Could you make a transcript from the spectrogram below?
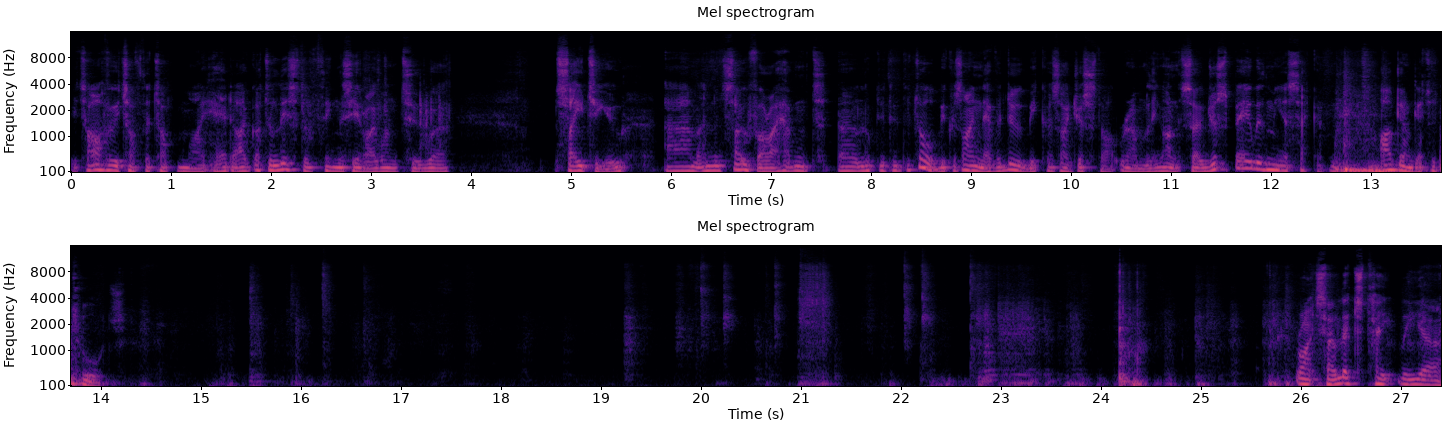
It's half of it off the top of my head. I've got a list of things here I want to uh, say to you, um, and so far I haven't uh, looked at it at all because I never do because I just start rambling on. So just bear with me a second. I'll go and get a torch. Right, so let's take the uh,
